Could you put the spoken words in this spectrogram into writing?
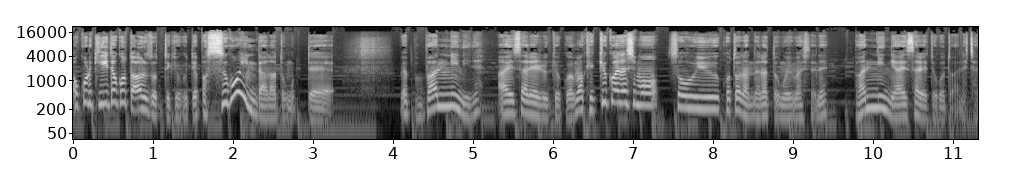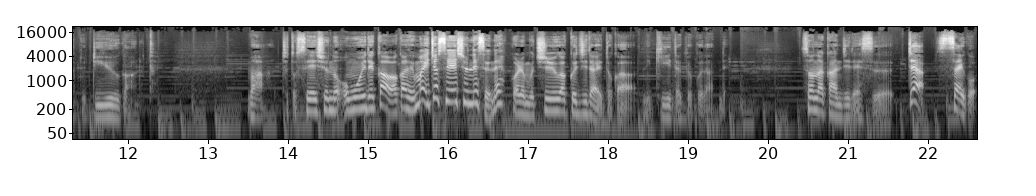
あこれ聞いたことあるぞって曲ってやっぱすごいんだなと思ってやっぱ万人にね愛される曲はまあ結局私もそういうことなんだなと思いましたね。万人に愛されるということはね、ちゃんと理由があるという。まあ、ちょっと青春の思い出かはわかんないけど。まあ一応青春ですよね。これも中学時代とかに聴いた曲なんで。そんな感じです。じゃあ、最後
